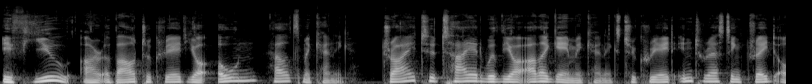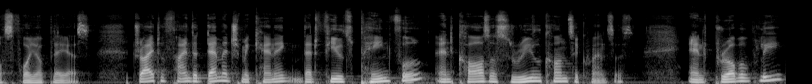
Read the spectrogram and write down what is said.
If you are about to create your own health mechanic, Try to tie it with your other game mechanics to create interesting trade offs for your players. Try to find a damage mechanic that feels painful and causes real consequences. And probably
